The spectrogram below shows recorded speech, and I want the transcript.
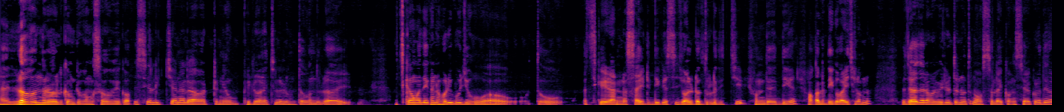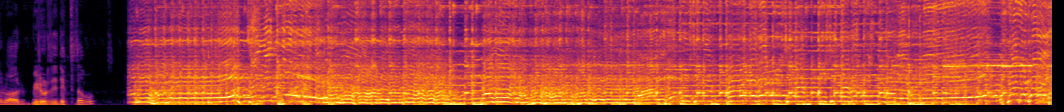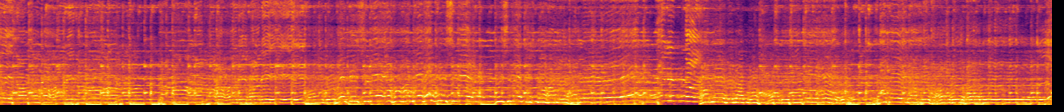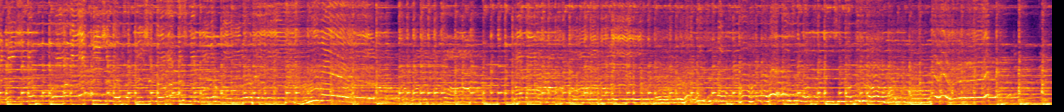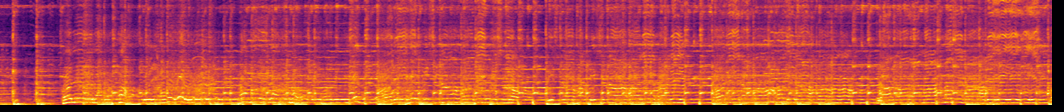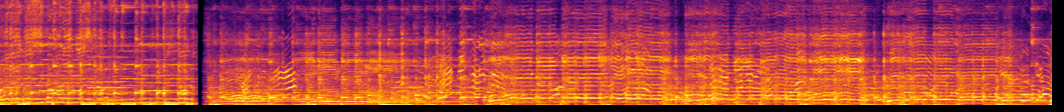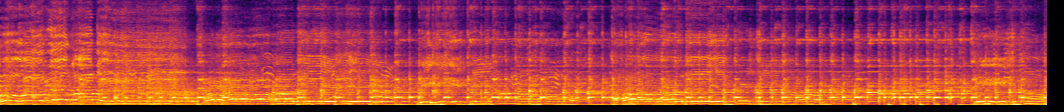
Hello বন্ধুরা welcome to বংশবিক official চ্যানেলে আবার একটা নিউ ভিডিও নিয়ে চলে এলাম। তো বন্ধুরা, আজকে আমাদের এখানে হরি পুজো। তো আজকে রান্নার সাইডের দিকে এসেছি জল টল তুলে দিচ্ছি, সন্ধ্যের দিকে, সকালের দিকে বাড়ি ছিলাম না। তো যারা যারা আমার ভিডিওতে নতুন, অবশ্যই লাইক কমেন্ট শেয়ার করে দেবো আর ভিডিওটি দেখতে থাকো। কৃষ্ণ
